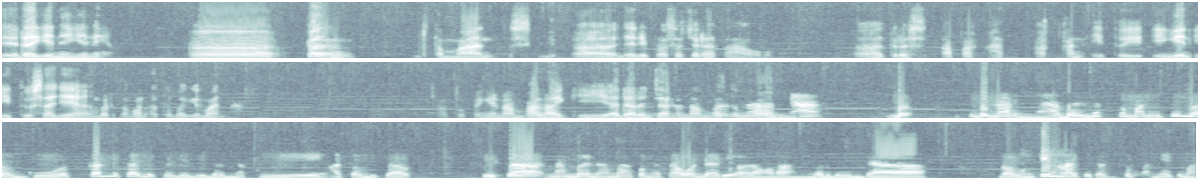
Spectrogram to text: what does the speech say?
ya udah gini gini. Eh kan berteman terus eh, jadi proses sudah tahu. Eh, terus apakah akan itu ingin itu saja yang berteman atau bagaimana? Atau pengen nambah lagi ada rencana nambah teman? Sebenarnya be- sebenarnya banyak teman itu bagus. Kan kita bisa jadi banyak link atau bisa bisa nambah-nambah pengetahuan dari orang-orang berbeda. Nggak mungkin lah kita tuh temannya cuma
